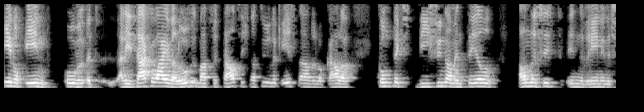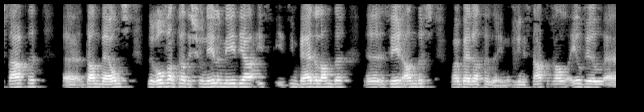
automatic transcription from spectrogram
één op één over het, alleen zaken waar je wel over, maar het vertaalt zich natuurlijk eerst naar de lokale context die fundamenteel anders is in de Verenigde Staten uh, dan bij ons. De rol van traditionele media is, is in beide landen uh, zeer anders, waarbij dat in de Verenigde Staten vooral heel veel uh,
